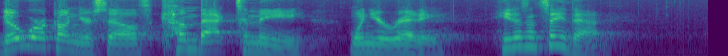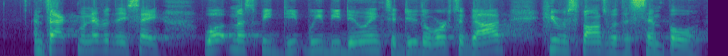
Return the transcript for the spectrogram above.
go work on yourselves, come back to me when you're ready. He doesn't say that. In fact, whenever they say, What must we be doing to do the works of God? he responds with a simple,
